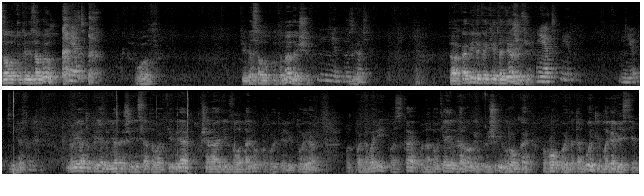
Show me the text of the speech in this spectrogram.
Солодку ты не забыл? Нет. Вот. Тебе солодку-то надо еще? Нет, у нас Нет. хватит. Так, обиды какие-то держите? Нет. Нет. Нет. Ну, я-то приеду не раньше 10 октября. Вчера один Золотарев какой-то или кто я. Вот поговорить по скайпу надо. Вот я еду дорогой, включу и громко ропает. Это будет ли благовестием?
